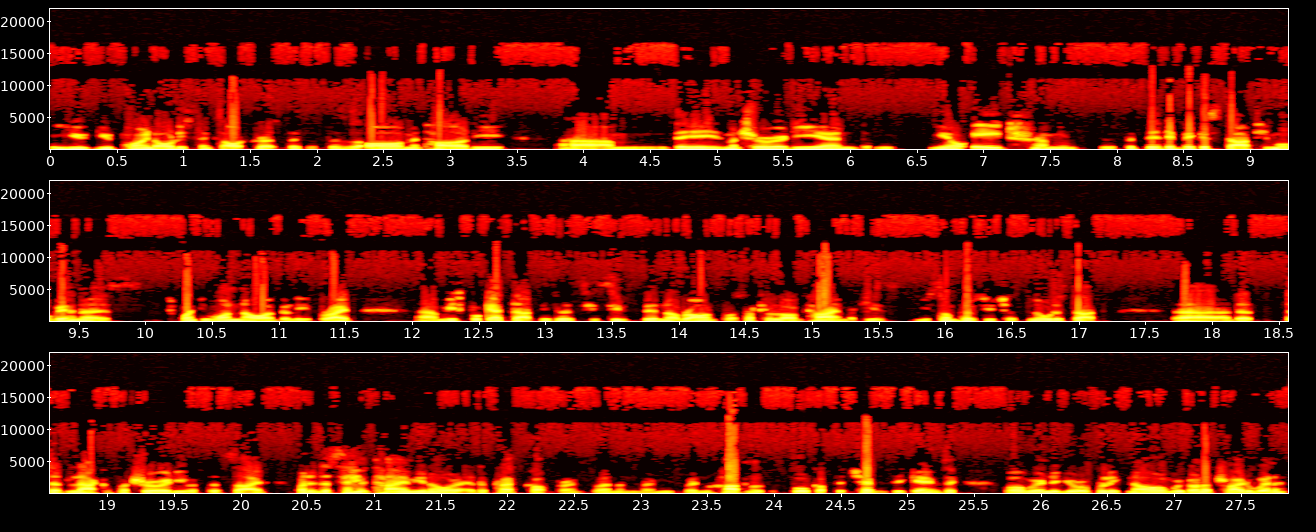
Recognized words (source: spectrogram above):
you you point all these things out, Chris. This is this is all mentality um, the maturity and, you know, age. I mean, the, the biggest star, Timo Werner, is 21 now, I believe, right? Um, we forget that because he seems been around for such a long time, but he's, you, sometimes you just notice that, uh, that, that lack of maturity with the side. But at the same time, you know, at the press conference, when, when, when Hasenhüttl spoke of the Champions League games, like, well, we're in the Europa League now and we're going to try to win it.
